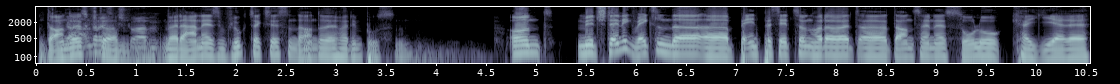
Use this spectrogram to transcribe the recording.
Und der andere, ist, andere gestorben, Weil der eine ist im Flugzeug gesessen und der andere halt im Bus. Ne? Und mit ständig wechselnder äh, Bandbesetzung hat er halt äh, dann seine Solo-Karriere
